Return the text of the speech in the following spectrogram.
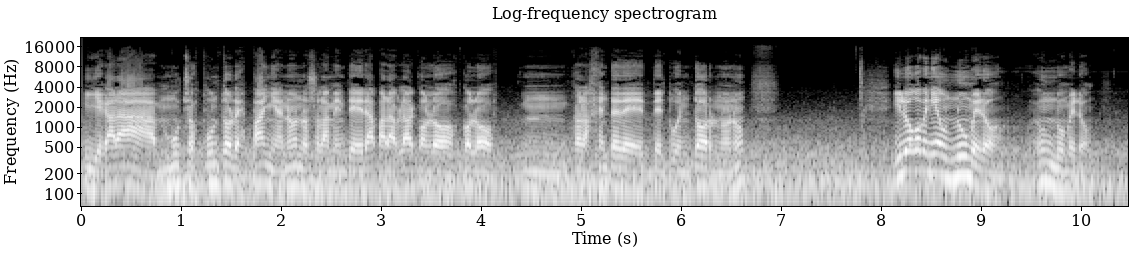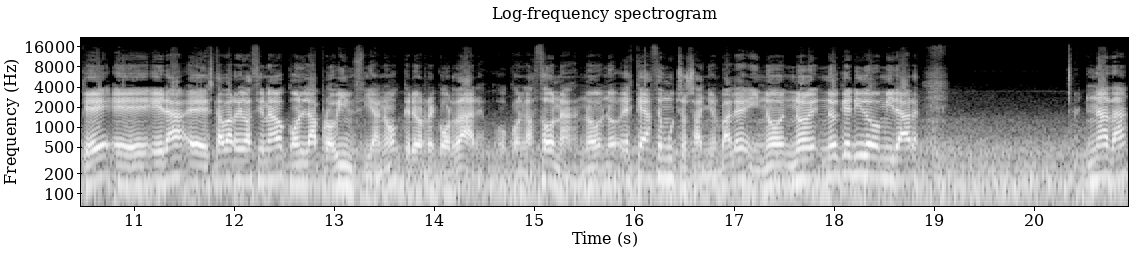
y llegar a muchos puntos de España, ¿no? No solamente era para hablar con los, con los, mm, con la gente de, de tu entorno, ¿no? Y luego venía un número, un número que eh, era, eh, estaba relacionado con la provincia, ¿no? Creo recordar, o con la zona. No, no, es que hace muchos años, ¿vale? Y no, no, no he querido mirar nada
